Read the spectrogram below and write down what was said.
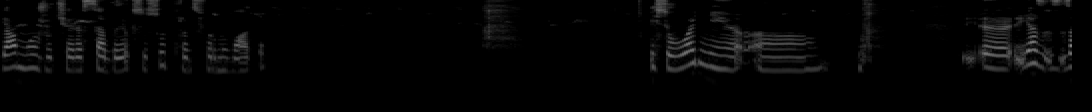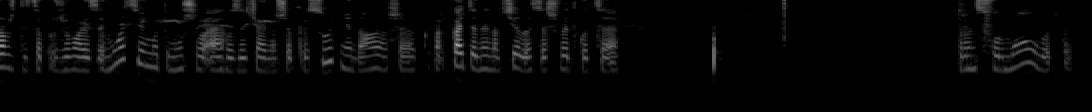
я можу через себе як сосуд трансформувати. І сьогодні е, е, я завжди це проживаю з емоціями, тому що его, звичайно, ще присутнє. Да? Ще Катя не навчилася швидко це трансформовувати.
